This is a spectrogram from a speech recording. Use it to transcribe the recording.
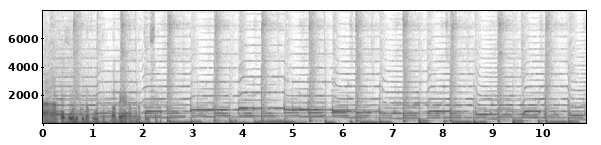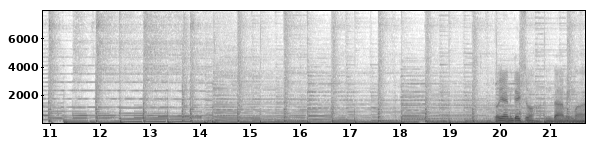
Ah, kukunin ko na po ito. Babayaran ko na po siya. So yan guys oh, ang daming mga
